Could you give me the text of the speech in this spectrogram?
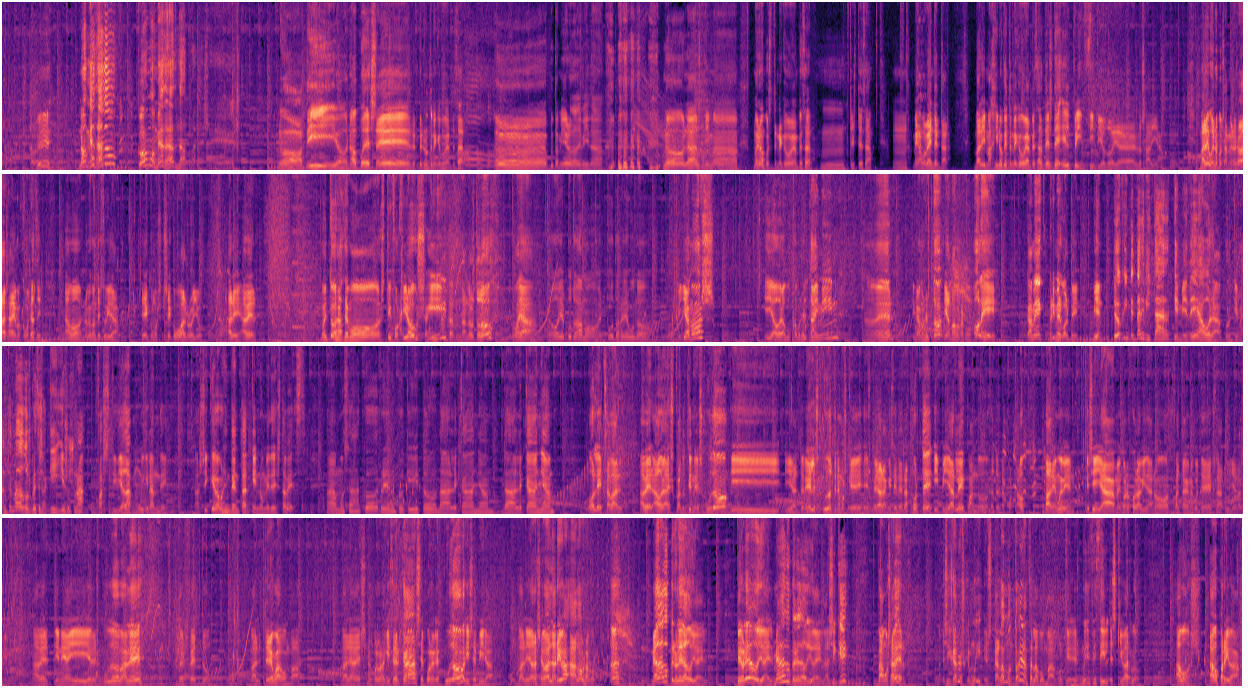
Eh. ¡No, me ha dado! ¿Cómo me ha dado? No puede ser. No, tío, no puede ser. Espero no tener que volver a empezar. Ah, puta mierda de vida. no, lástima. Bueno, pues tendré que volver a empezar. Mmm, tristeza. Mm, venga, volver a intentar. Vale, imagino que tendré que voy a empezar desde el principio, doy, eh, lo sabía. Vale, bueno, pues al menos ahora sabemos cómo se hace. Vamos, no me contéis tu vida. Sé cómo, sé cómo va el rollo. Vale, a ver. Momentos hacemos Team for Heroes aquí, dándolo todo. Vamos allá. Soy el puto amo, el puto rey del mundo. Pillamos. Y ahora buscamos el timing. A ver. Tiramos esto y vamos a saco. ¡Ole! Kamek, primer golpe Bien, tengo que intentar evitar que me dé ahora Porque me ha dado dos veces aquí Y eso es una fastidiada muy grande Así que vamos a intentar que no me dé esta vez Vamos a correr un poquito Dale caña, dale caña Ole, chaval a ver, ahora es cuando tiene el escudo y, y al tener el escudo tenemos que esperar a que se transporte y pillarle cuando se ha transportado. Vale, muy bien. Que sí, ya me conozco la vida, no hace falta que me cuentes la tuya también. A ver, tiene ahí el escudo, ¿vale? Perfecto. Vale, tenemos la bomba. Vale, a ver, si nos ponemos aquí cerca Se pone el escudo y se pira. Vale, ahora se va al de arriba. Ah, vamos a correr ah, Me ha dado, pero le he dado yo a él. Pero le he dado yo a él. Me ha dado, pero le he dado yo a él. Así que, vamos a ver. Sí, claro, es que muy... Tarda un montón en lanzar la bomba Porque es muy difícil esquivarlo. Vamos, vamos para arriba.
